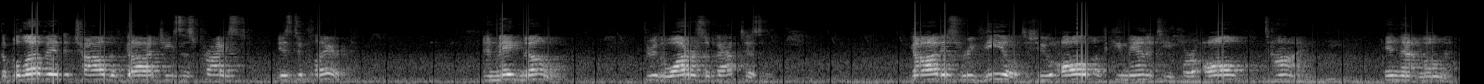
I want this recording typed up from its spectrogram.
The beloved child of God, Jesus Christ, is declared and made known through the waters of baptism. God is revealed to all of humanity for all time in that moment.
